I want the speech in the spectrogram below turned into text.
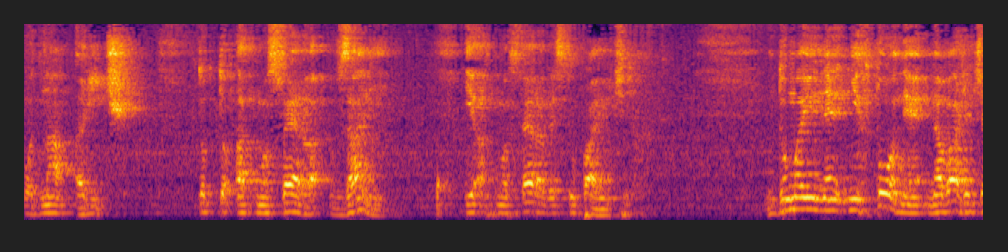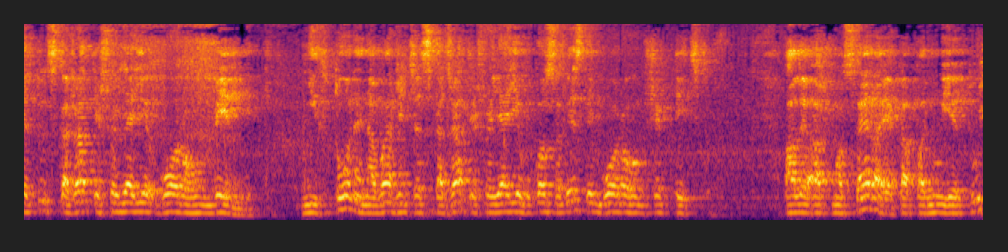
одна річ. Тобто атмосфера в залі і атмосфера виступаючих. Думаю, не, ніхто не наважиться тут сказати, що я є ворогом винник. Ніхто не наважиться сказати, що я є особистим ворогом Шептицького. Але атмосфера, яка панує тут,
